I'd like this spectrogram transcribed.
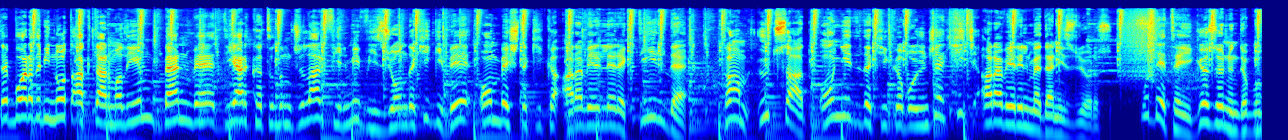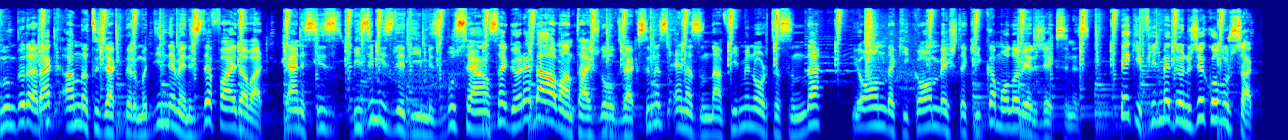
Tabi bu arada bir not aktarmalıyım. Ben ve diğer katılımcılar filmi vizyondaki gibi 15 dakika ara verilerek değil de tam 3 saat 17 dakika boyunca hiç ara verilmeden izliyoruz. Bu detayı göz önünde bulundurarak anlatacaklarımı dinlemenizde fayda var. Yani siz bizim izlediğimiz bu seansa göre daha avantajlı olacaksınız. En azından filmin ortasında bir 10 dakika 15 dakika mola vereceksiniz. Peki filme dönecek olursak,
